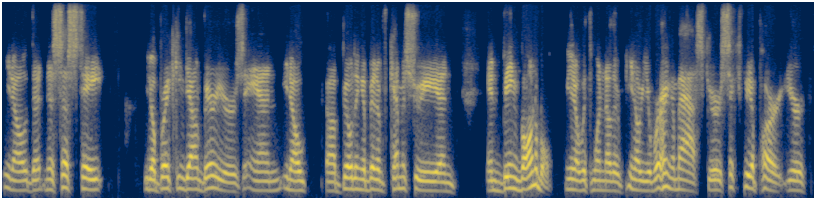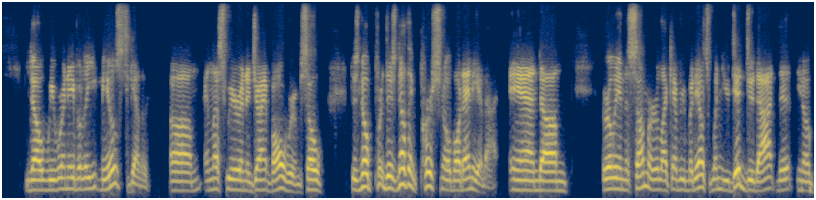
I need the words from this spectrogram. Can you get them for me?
you know that necessitate you know breaking down barriers and you know uh, building a bit of chemistry and and being vulnerable you know, with one another. You know, you're wearing a mask, you're six feet apart, you're, you know, we weren't able to eat meals together um, unless we were in a giant ballroom. So there's no, there's nothing personal about any of that. And um, early in the summer, like everybody else, when you did do that, that you know,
